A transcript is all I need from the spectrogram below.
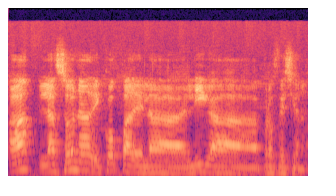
a la zona de Copa de la Liga Profesional.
